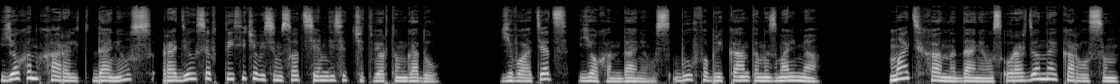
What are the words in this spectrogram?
Йохан Харальд Даниус родился в 1874 году. Его отец, Йохан Даниус, был фабрикантом из Мальмё. Мать, Ханна Даниус, урожденная Карлсон.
